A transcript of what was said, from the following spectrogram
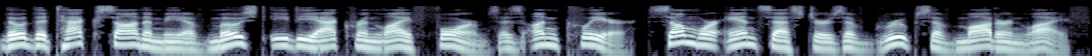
Though the taxonomy of most Ediacaran life forms is unclear, some were ancestors of groups of modern life.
